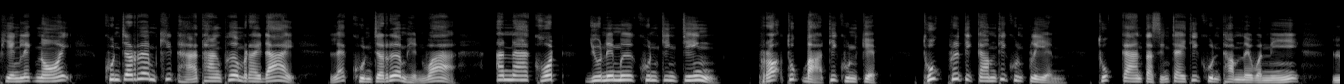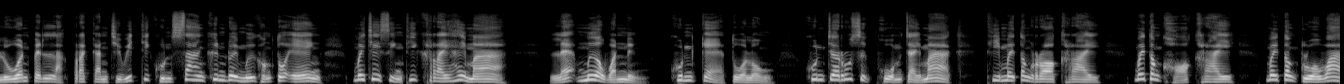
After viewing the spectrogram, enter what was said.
เพียงเล็กน้อย คุณจะเริ่มคิดหาทางเพิ่มรายได้ และคุณจะเริ่มเห็นว่า อนาคตอยู่ในมือคุณจริง ๆ เพราะทุกบาทที่คุณเก็บ ทุกพฤติกรรมที่คุณเปลี่ยน ทุกการตัดสินใจที่คุณทำในวันนี้ ล้วนเป็นหลักประกันชีวิตที่คุณสร้างขึ้นด้วยมือของตัวเอง ไม่ใช่สิ่งที่ใครให้มา และเมื่อวันหนึ่ง คุณแก่ตัวลง คุณจะรู้สึกภูมิใจมาก ที่ไม่ต้องรอใคร ไม่ต้องขอใคร ไม่ต้องกลัวว่า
